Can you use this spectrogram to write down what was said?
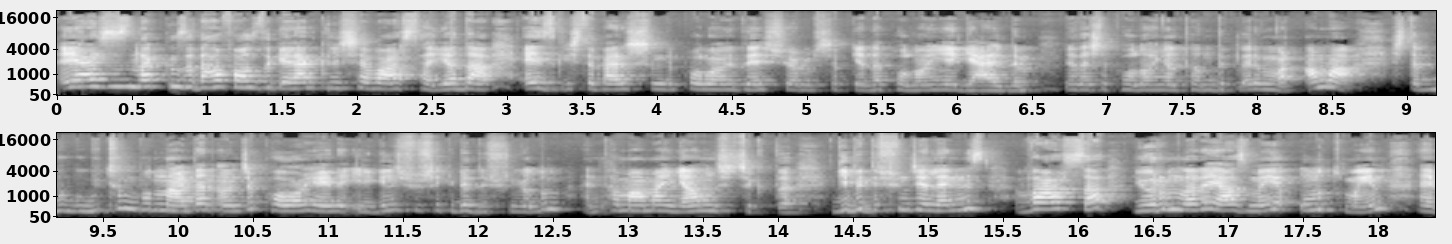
Eğer sizin hakkınızda daha fazla gelen klişe varsa ya da Ezgi işte ben şimdi Polonya'da yaşıyorum işte ya da Polonya'ya geldim ya da işte Polonyalı tanıdıklarım var ama işte bu, bu- bütün bunlardan önce Polonya ile ilgili şu şekilde düşünüyordum. Hani tamamen yanlış çıktı gibi düşünceleriniz varsa yorumlara yazmayı unutmayın. Hani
